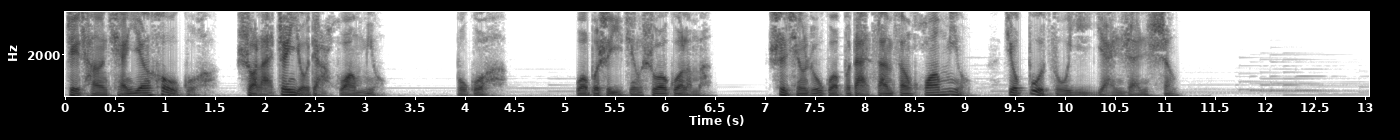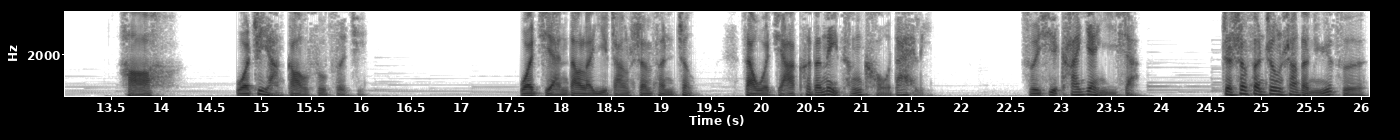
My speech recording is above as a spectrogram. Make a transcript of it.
这场前因后果说来真有点荒谬，不过我不是已经说过了吗？事情如果不带三分荒谬，就不足以言人生。好，我这样告诉自己：我捡到了一张身份证。在我夹克的内层口袋里，仔细勘验一下，这身份证上的女子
